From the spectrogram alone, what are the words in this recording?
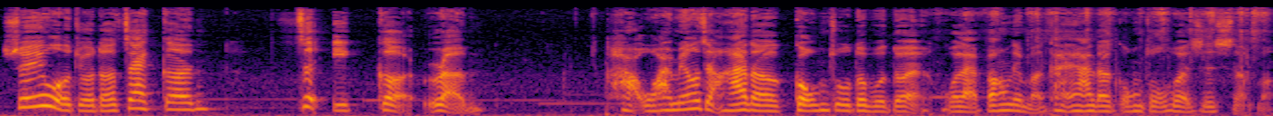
所以我觉得在跟这一个人，好，我还没有讲他的工作，对不对？我来帮你们看一下他的工作会是什么。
